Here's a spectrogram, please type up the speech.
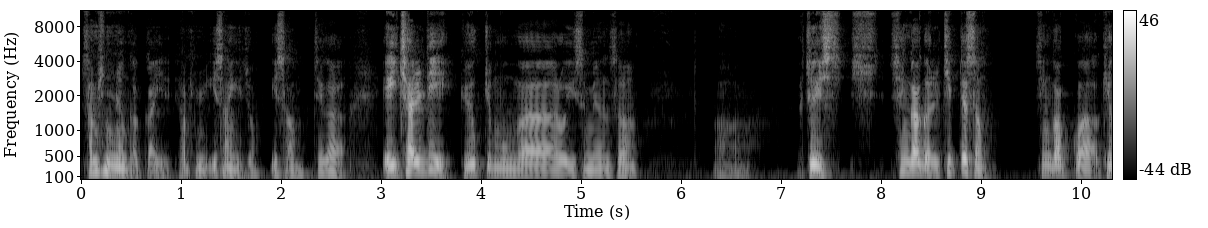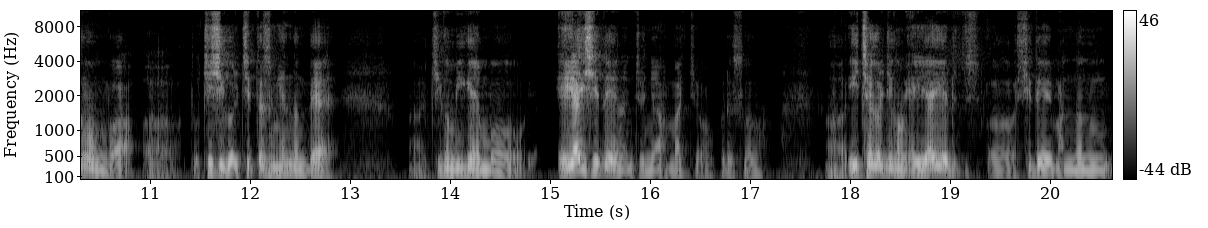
30년 가까이 30년 이상이죠 이상 제가 HRD 교육 전문가로 있으면서 어, 저희 생각을 집대성 생각과 경험과 어, 또 지식을 집대성했는데 어, 지금 이게 뭐 AI 시대에는 전혀 안 맞죠. 그래서 어, 이 책을 지금 AI 어, 시대에 맞는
